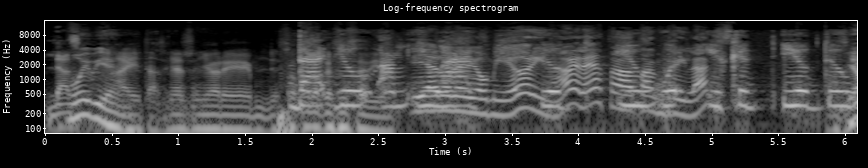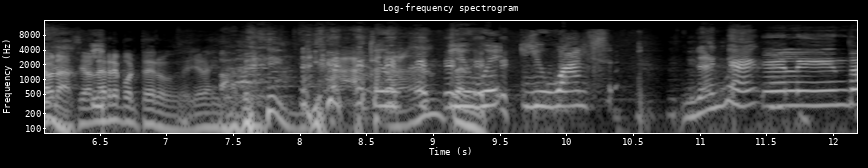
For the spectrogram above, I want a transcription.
Las Muy bien. Ahí está, señores, señores. Eso fue lo that que you sucedió. um Ella you no le had- dio miedo ni you- nada, ¿verdad? Estaba you tan relax. You you Si habla, si habla el reportero, señoras y A señores. ver, you, you want ¡Qué lindo!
